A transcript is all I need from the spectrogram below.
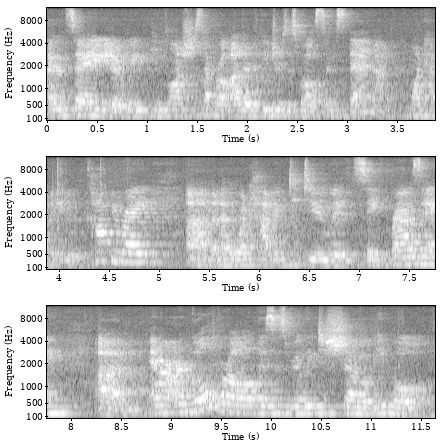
I would say, you know, we've, we've launched several other features as well since then. Um, one having to do with copyright, um, another one having to do with safe browsing. Um, and our, our goal for all of this is really to show people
